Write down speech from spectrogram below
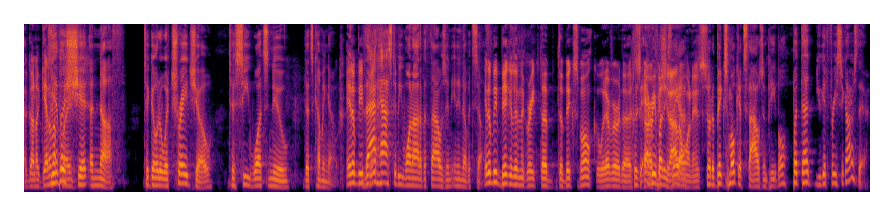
Are going to get on a give a shit enough to go to a trade show to see what's new that's coming out? It'll be That big- has to be one out of a thousand in and of itself. It'll be bigger than the great the, the big smoke or whatever the because cigar everybody's aficionado there. one is. So the big smoke gets thousand people. but that you get free cigars there.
